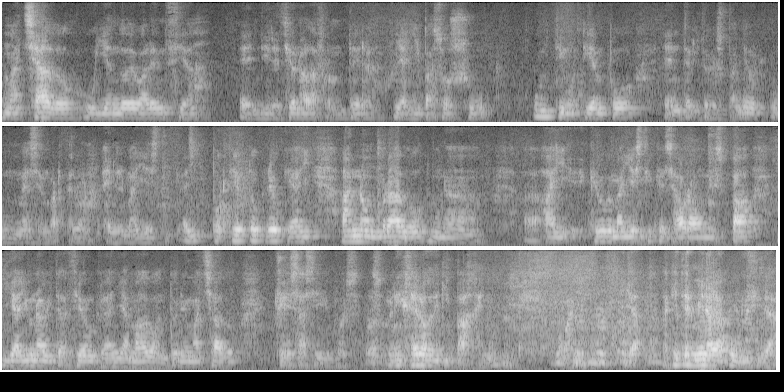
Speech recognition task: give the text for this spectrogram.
Machado huyendo de Valencia en dirección a la frontera y allí pasó su último tiempo en territorio español, un mes en Barcelona, en el Majestic. por cierto, creo que ahí han nombrado una... Hay, creo que Majestic es ahora un spa y hay una habitación que le han llamado Antonio Machado, que es así, pues, ligero de equipaje. ¿no? Bueno, ya, aquí termina la publicidad.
